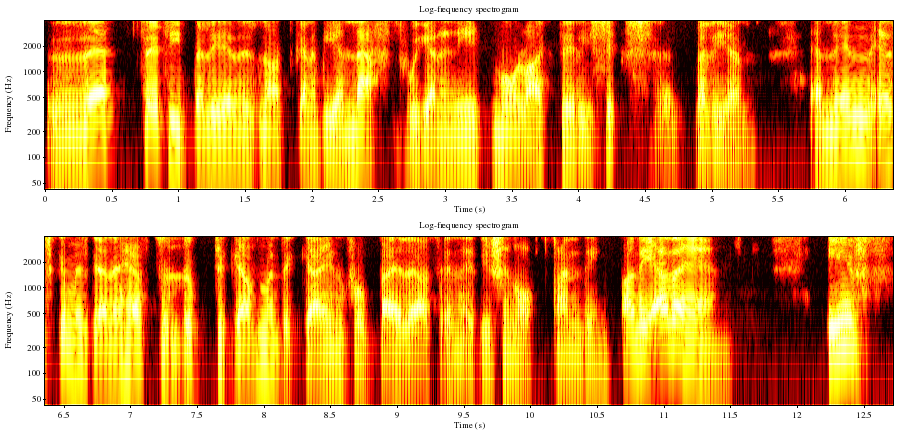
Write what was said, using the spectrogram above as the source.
that 30 billion is not going to be enough. We're going to need more like 36 billion. And then Eskom is going to have to look to government again for bailouts and additional funding. On the other hand, if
